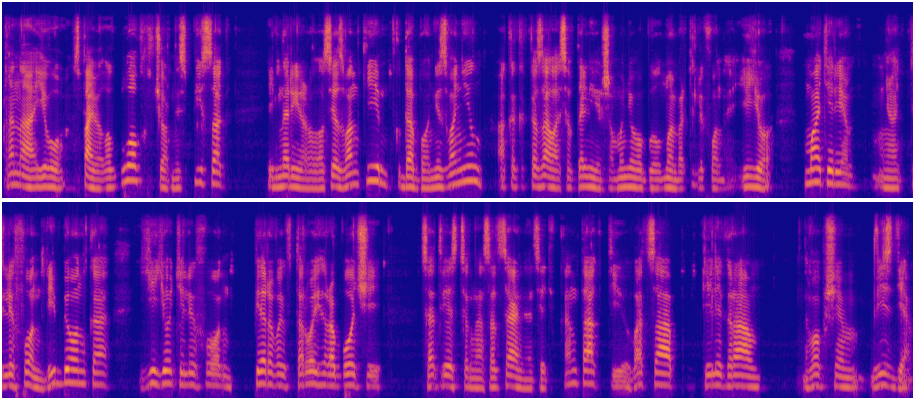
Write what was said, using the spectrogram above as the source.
Она его ставила в блок, в черный список, игнорировала все звонки, куда бы он ни звонил, а как оказалось в дальнейшем у него был номер телефона ее матери, э, телефон ребенка, ее телефон, первый, второй рабочий, соответственно, социальная сеть ВКонтакте, WhatsApp, Telegram, в общем, везде.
